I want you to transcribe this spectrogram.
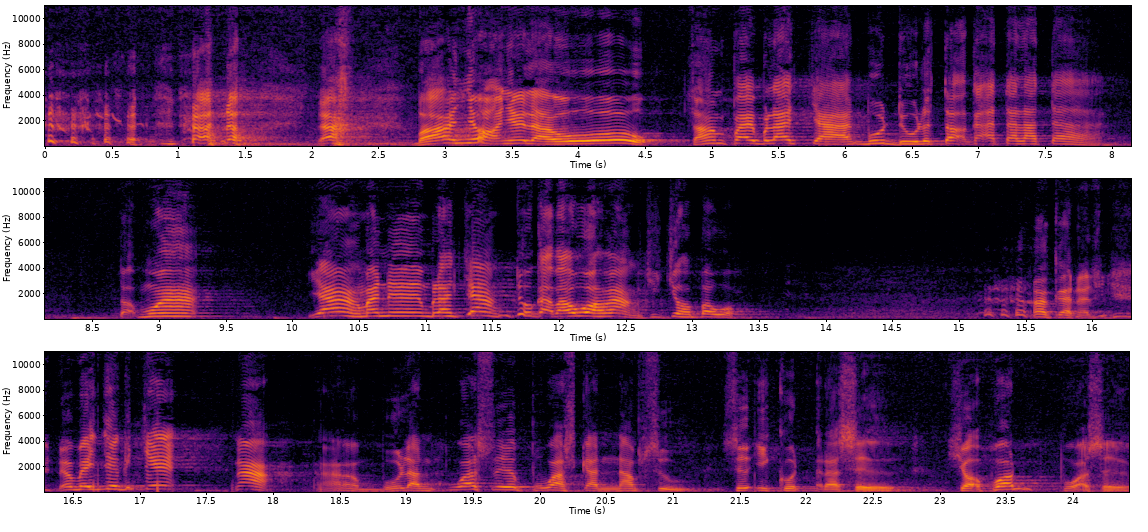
Banyaknya lauk. Sampai belacan budu letak kat atas latar. Tak muat. Yang mana belancang tu kat bawah bang, cicah bawah. Makan nasi. Dah meja kecil. Nah, ha, bulan puasa puaskan nafsu seikut rasa. Syok pun puasa.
